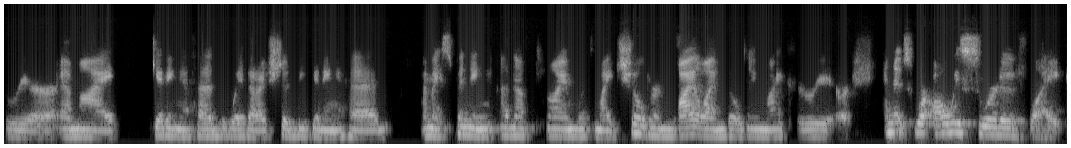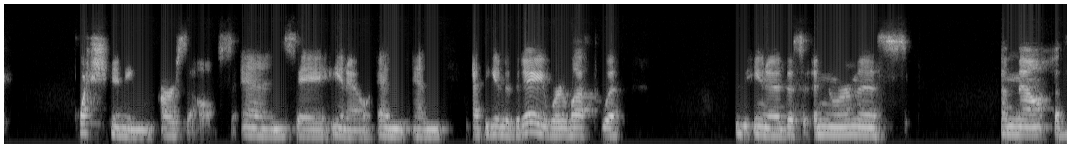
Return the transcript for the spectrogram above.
career? Am I getting ahead the way that I should be getting ahead? Am I spending enough time with my children while I'm building my career? And it's, we're always sort of like questioning ourselves and saying, you know, and, and at the end of the day, we're left with, you know, this enormous amount of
